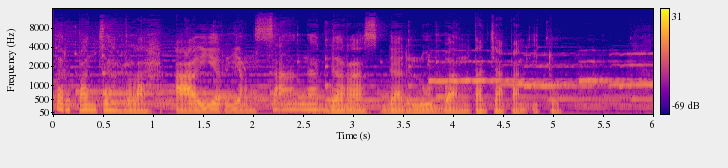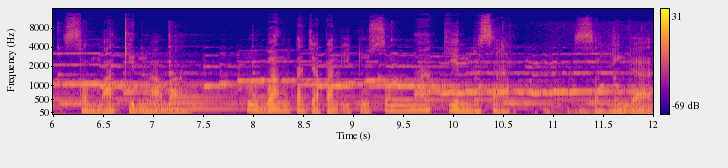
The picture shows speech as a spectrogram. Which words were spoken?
terpancarlah air yang sangat deras dari lubang tajapan itu. Semakin lama, lubang tajapan itu semakin besar, sehingga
